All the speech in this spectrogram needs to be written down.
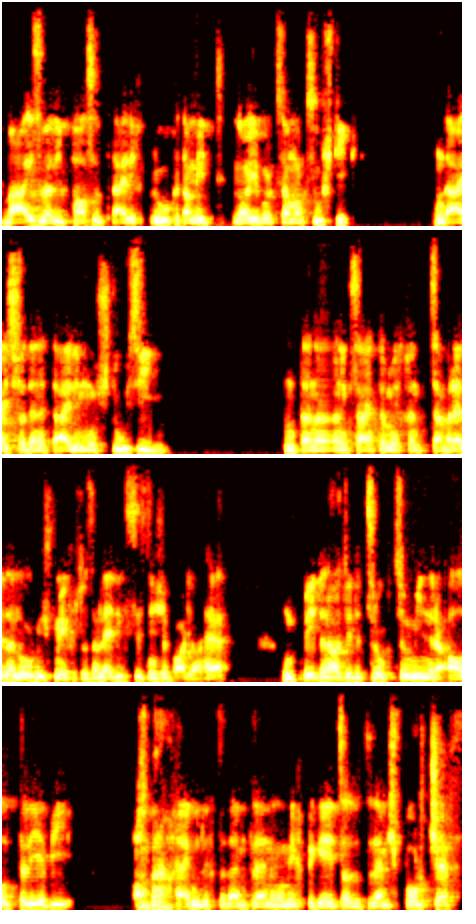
weiss, welche Puzzleteile ich brauche, damit Neuenburg Samax aufsteigt. Und eins von diesen Teilen musst du sein. Und dann habe ich gesagt, ja, wir können zusammen reden, logisch, für mich ist das erledigt, das ist ein paar Jahre her. Und bin dann halt wieder zurück zu meiner alten Liebe, aber auch eigentlich zu dem Trainer, der mich GC, also zu dem Sportchef,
